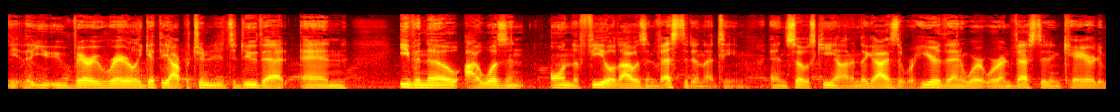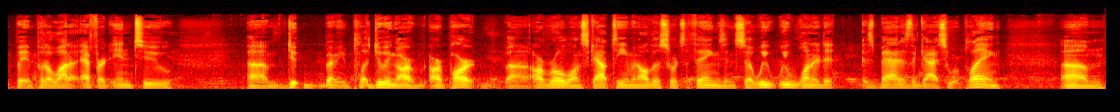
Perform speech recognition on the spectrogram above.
that you, you very rarely get the opportunity to do that, and even though I wasn't on the field, I was invested in that team, and so was Keon. And the guys that were here then were, were invested and cared and put, and put a lot of effort into, um, do, I mean, pl- doing our, our part, uh, our role on scout team and all those sorts of things. And so we, we wanted it as bad as the guys who were playing. Um,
